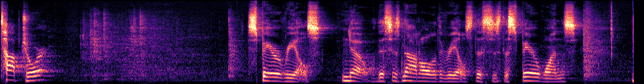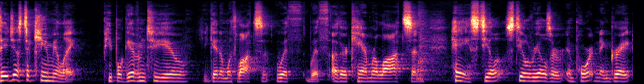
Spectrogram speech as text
Top drawer, spare reels. No, this is not all of the reels. This is the spare ones. They just accumulate. People give them to you. You get them with lots of, with with other camera lots. And hey, steel steel reels are important and great.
